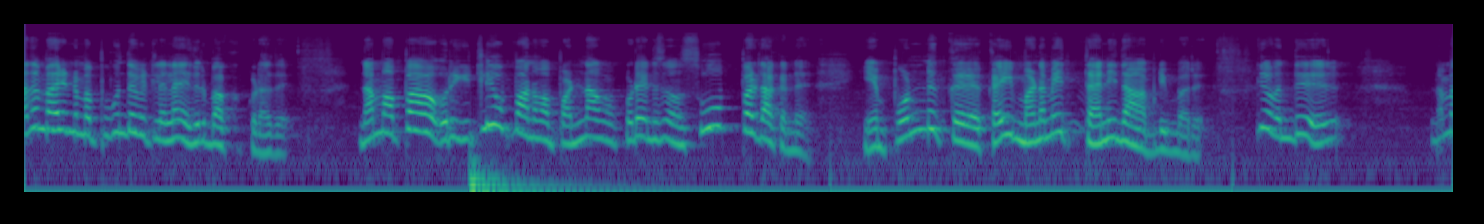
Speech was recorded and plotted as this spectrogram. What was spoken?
அதை மாதிரி நம்ம புகுந்த வீட்டிலலாம் எதிர்பார்க்கக்கூடாது நம்ம அப்பா ஒரு இட்லி உப்பா நம்ம பண்ணாங்க கூட என்ன சொல்லுவாங்க? சூப்பர்டா கண்ணு என் பொண்ணுக்கு கை மனமே தனிதான் அப்படிம்பாரு. இங்கே வந்து நம்ம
